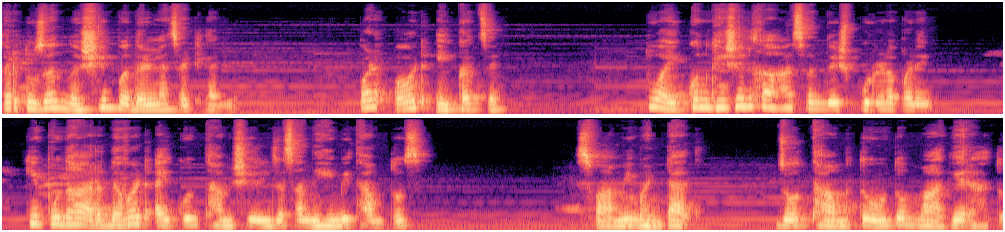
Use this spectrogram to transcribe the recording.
तर तुझं नशीब बदलण्यासाठी आली. पण अट एकच आहे. तू ऐकून घेशील का हा संदेश पूर्णपणे? की पुन्हा अर्धवट ऐकून थांबशील जसा नेहमी थांबतोस? स्वामी म्हणतात जो थांबतो तो मागे राहतो.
